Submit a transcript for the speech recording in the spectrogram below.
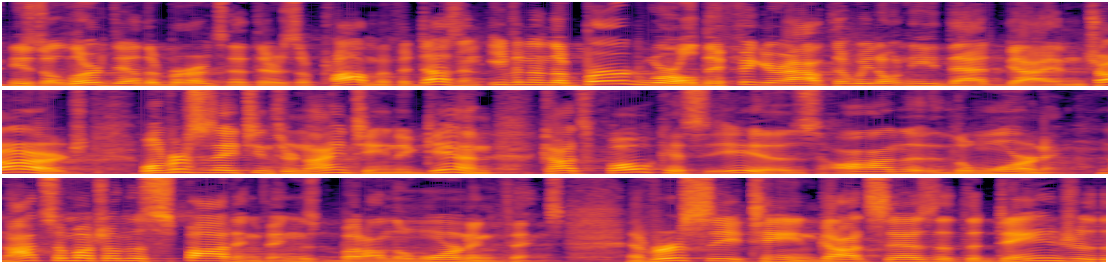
It needs to alert the other birds that there's a problem. If it doesn't, even in the bird world, they figure out that we don't need that guy in charge. Well, in verses 18 through 19, again, God's focus is on the warning. Not so much on the spotting things, but on the warning things. In verse 18, God says that the danger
